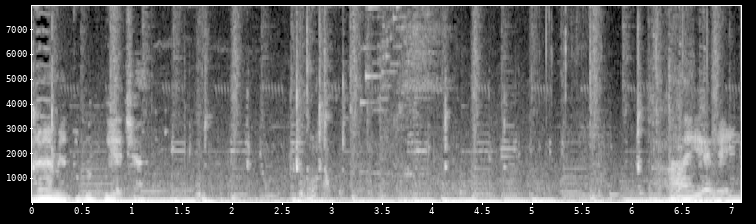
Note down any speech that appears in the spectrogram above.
Mnie tu blokujecie. Ajajaj.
